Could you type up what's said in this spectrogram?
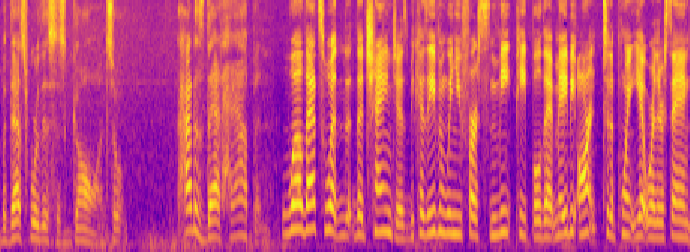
But that's where this has gone. So how does that happen? Well, that's what the change is because even when you first meet people that maybe aren't to the point yet where they're saying,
